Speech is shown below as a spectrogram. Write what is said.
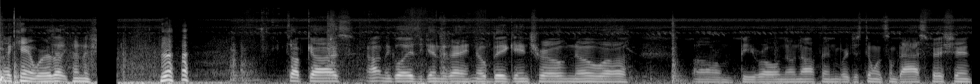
I can't wear that kind of shit. What's up, guys? Out in the glades again today. No big intro, no uh, um, B-roll, no nothing. We're just doing some bass fishing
